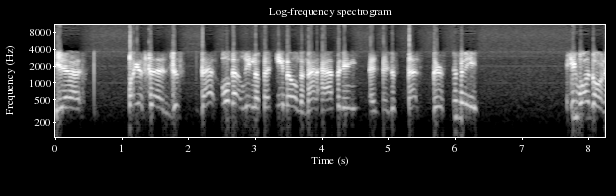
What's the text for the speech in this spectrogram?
like I said, just that all that leading up, that email and then that happening, and, and just that, there's too many... He was on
